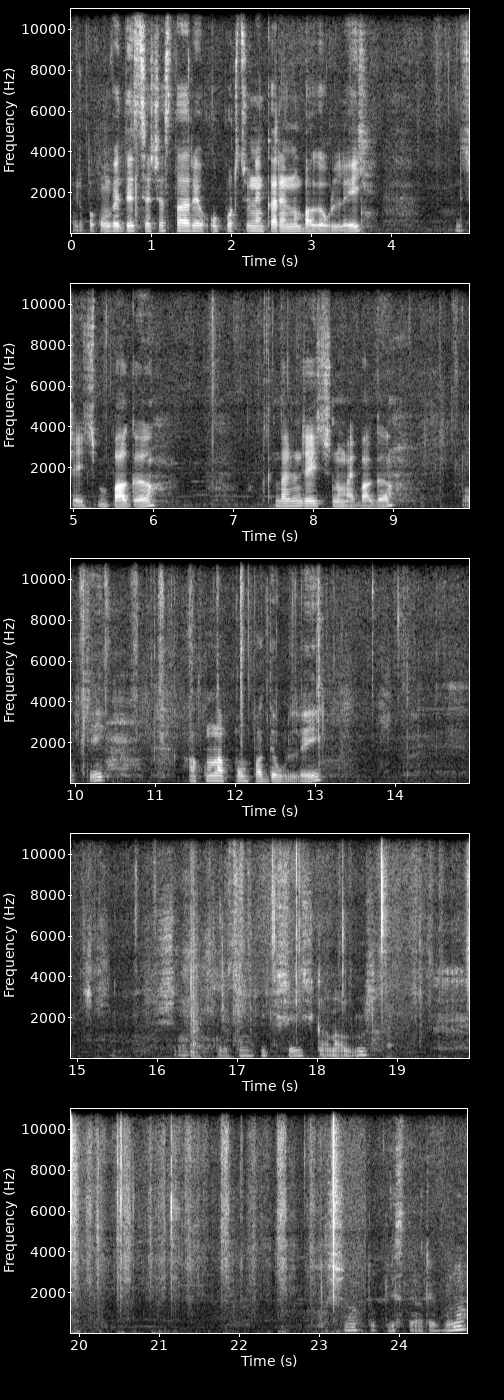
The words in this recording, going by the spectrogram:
După cum vedeți, aceasta are o porțiune în care nu bagă ulei. Deci aici bagă. Când ajunge aici, nu mai bagă. Ok. Acum la pompa de ulei. Așa, curățăm un pic și aici canalul. Așa, tot este în regulă.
